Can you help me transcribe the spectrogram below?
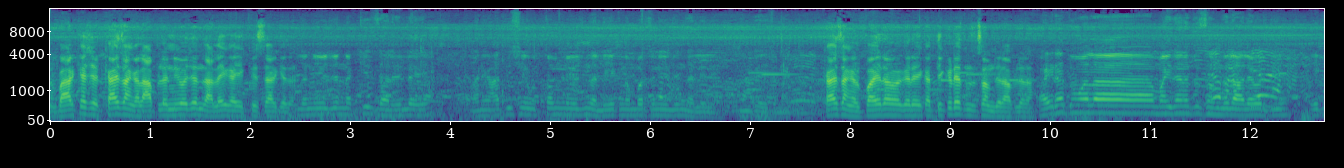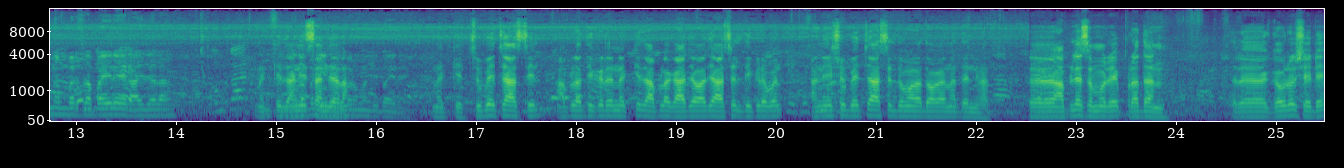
बारक्या शेट काय सांगाल? आपलं नियोजन झालंय का एकवीस तारखेचं? आपलं नियोजन नक्कीच झालेलं आहे आणि अतिशय उत्तम नियोजन झाले. एक नंबरचं नियोजन झालेलं आहे. इथं मैदानात काय सांगाल? पायरा वगैरे का तिकडेच समजेल आपल्याला? पायरा तुम्हाला मैदानातच समजेल आल्यावरती. एक नंबरचा पायरा आहे राजाला. नक्कीच आणि संजयला? नंबरमध्ये पायरा आहे. नक्कीच शुभेच्छा असतील. आपला तिकडे नक्कीच आपला गाजावाजा असेल तिकडे पण. आणि शुभेच्छा असतील तुम्हाला दोघांना धन्यवाद. तर आपल्यासमोर आहे प्रधान. तर गौरव शेटे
